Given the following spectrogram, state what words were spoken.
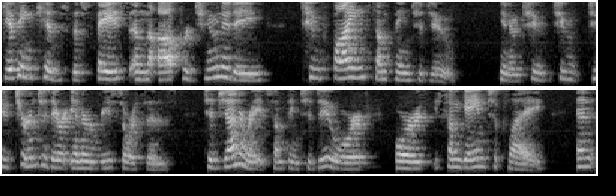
giving kids the space and the opportunity to find something to do you know to to to turn to their inner resources to generate something to do or or some game to play. And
